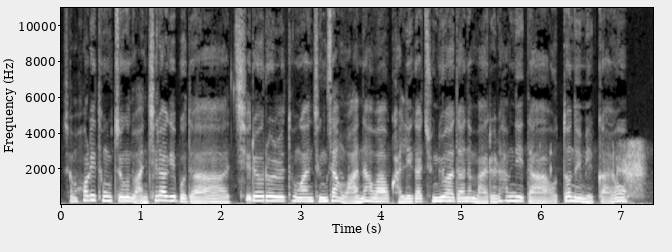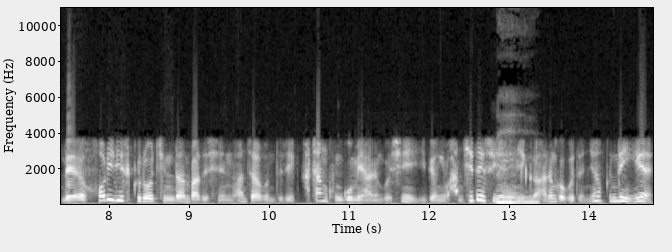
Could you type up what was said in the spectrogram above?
참 허리 통증은 완치라기보다 치료를 통한 증상 완화와 관리가 중요하다는 말을 합니다. 어떤 의미일까요? 네, 허리 디스크로 진단받으신 환자분들이 가장 궁금해하는 것이 이 병이 완치될 수 있습니까 네. 하는 거거든요. 근데 이게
